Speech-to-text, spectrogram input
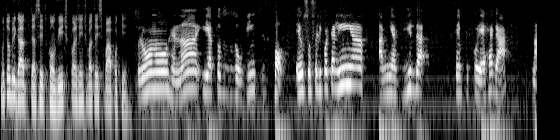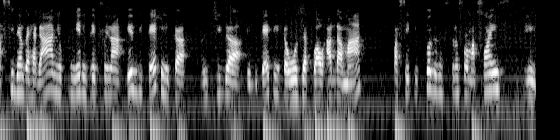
muito obrigado por ter aceito o convite para a gente bater esse papo aqui. Bruno, Renan e a todos os ouvintes. Bom, eu sou Sueli Portelinha, a minha vida sempre foi RH, nasci dentro do RH, meu primeiro emprego foi na Erbitécnica, antiga Erbitécnica, hoje atual Adamar. Passei por todas as transformações de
